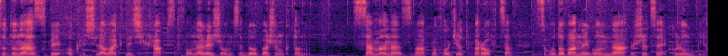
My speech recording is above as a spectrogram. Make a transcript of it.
Co do nazwy, określała kiedyś hrabstwo należące do Waszyngtonu. Sama nazwa pochodzi od parowca zwodowanego na rzece Kolumbia.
